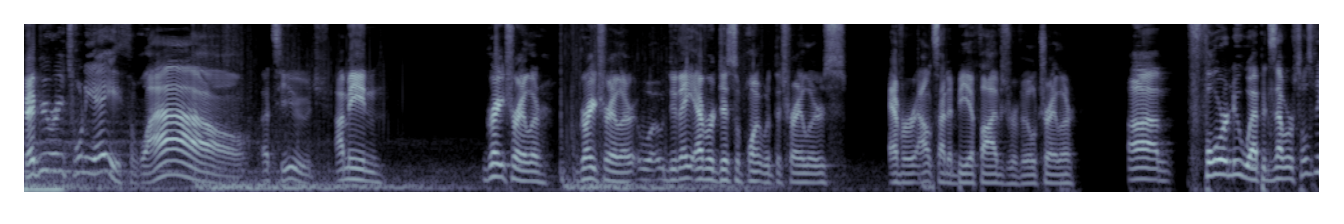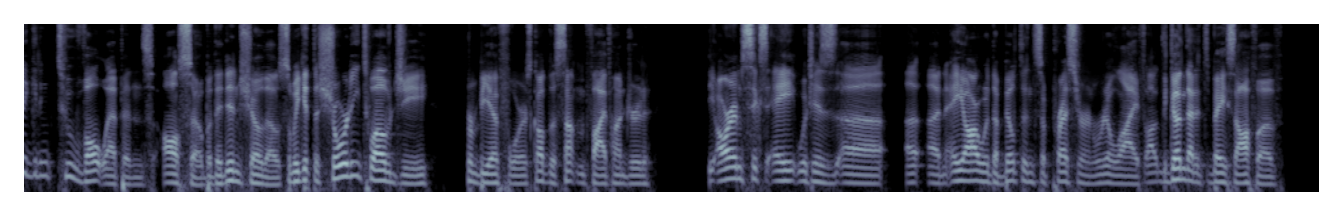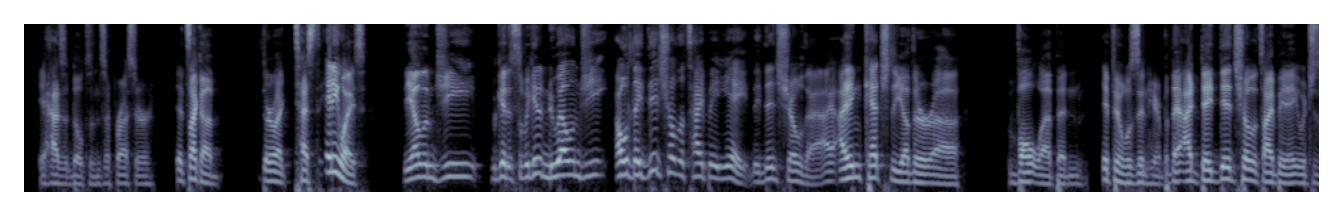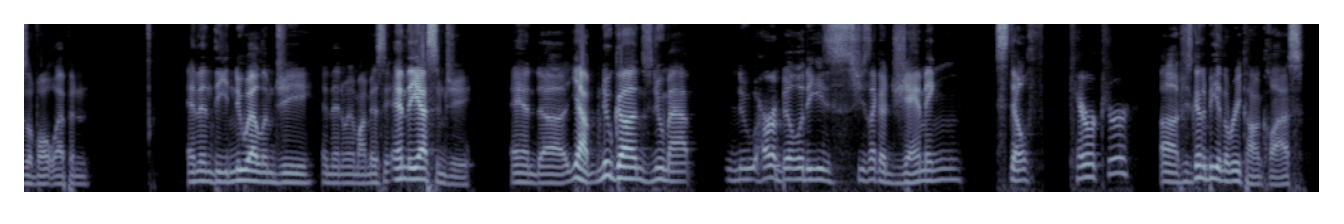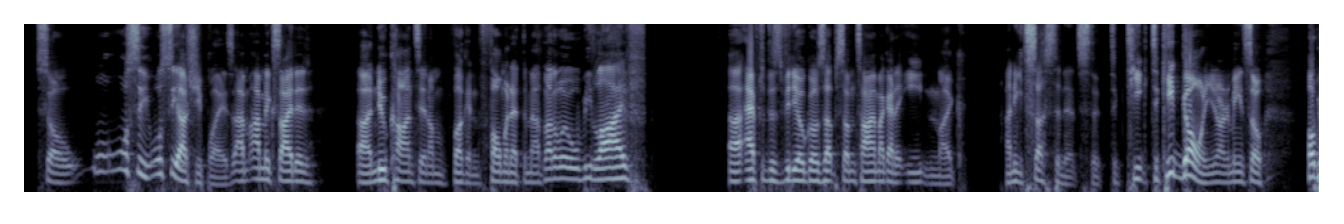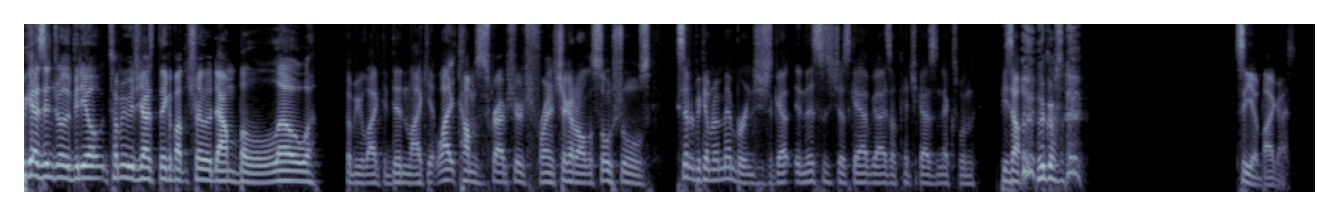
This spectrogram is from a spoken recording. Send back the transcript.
February 28th. Wow. That's huge. I mean, great trailer. Great trailer. Do they ever disappoint with the trailers? Ever outside of BF5's reveal trailer? Um, four new weapons. Now we're supposed to be getting two vault weapons also, but they didn't show those. So we get the Shorty 12G from BF4. It's called the something 500. The RM68, which is uh a, an AR with a built-in suppressor in real life. Uh, the gun that it's based off of, it has a built-in suppressor. It's like a they're like test. Anyways, the LMG we get it. So we get a new LMG. Oh, they did show the Type 88. They did show that. I, I didn't catch the other uh vault weapon if it was in here, but they I, they did show the Type 88, which is a vault weapon and then the new LMG, and then what am I missing? And the SMG. And uh yeah, new guns, new map, new her abilities. She's like a jamming stealth character. Uh she's gonna be in the recon class. So we'll, we'll see. We'll see how she plays. I'm I'm excited. Uh new content. I'm fucking foaming at the mouth. By the way, we'll be live uh after this video goes up sometime. I gotta eat and like I need sustenance to to to keep going, you know what I mean? So hope you guys enjoy the video. Tell me what you guys think about the trailer down below. Some you liked it, didn't like it. Like, comment, subscribe, share it with your friends. Check out all the socials. Consider becoming a member. And, and this is just Gav, guys. I'll catch you guys in the next one. Peace out. See ya. Bye, guys.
